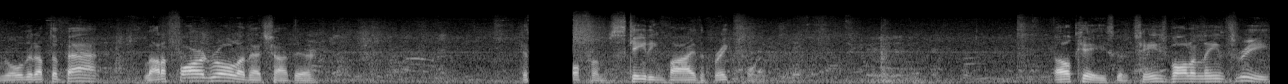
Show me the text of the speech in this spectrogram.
Rolled it up the back. A lot of forward roll on that shot there. Gets the ball from skating by the break point. Okay, he's going to change ball in lane three.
